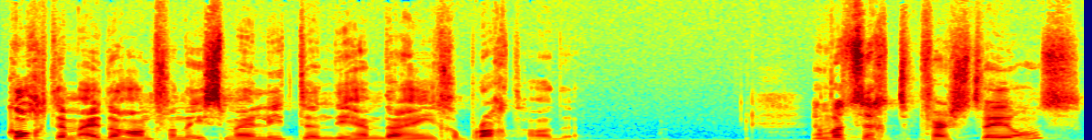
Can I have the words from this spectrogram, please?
kocht hem uit de hand van de Ismaëlieten die hem daarheen gebracht hadden. En wat zegt vers 2 ons?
